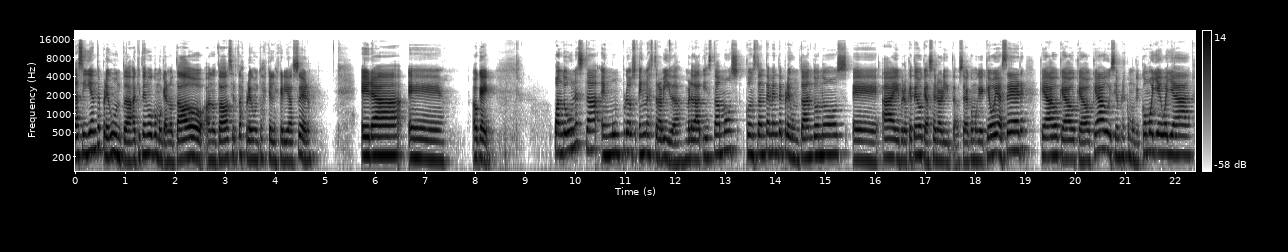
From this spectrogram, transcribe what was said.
la siguiente pregunta, aquí tengo como que anotado, anotado ciertas preguntas que les quería hacer, era, eh, ok, cuando uno está en, un pros, en nuestra vida, ¿verdad? Y estamos constantemente preguntándonos, eh, ay, pero ¿qué tengo que hacer ahorita? O sea, como que, ¿qué voy a hacer? ¿Qué hago? ¿Qué hago? ¿Qué hago? ¿Qué hago? Y siempre es como que, ¿cómo llego allá?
